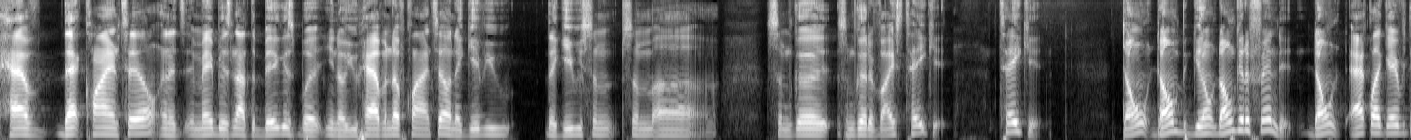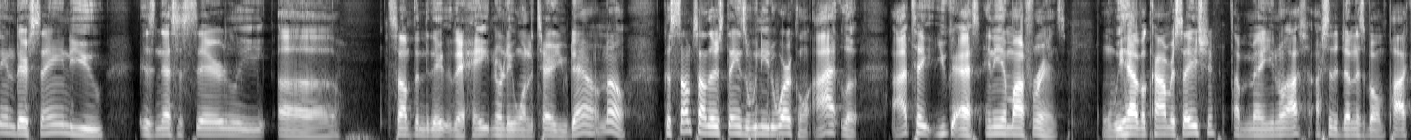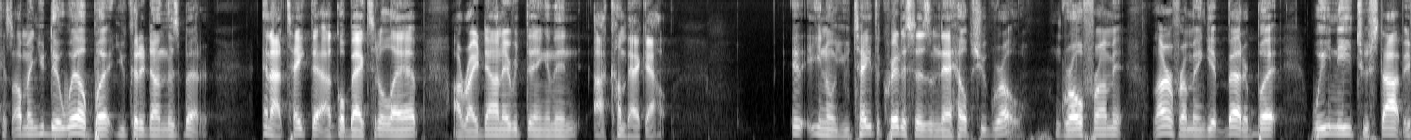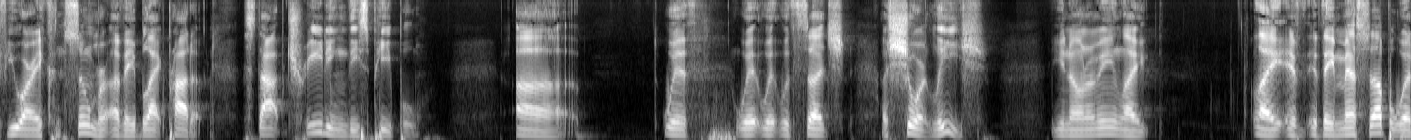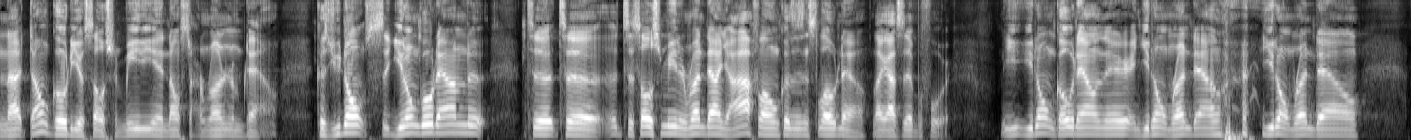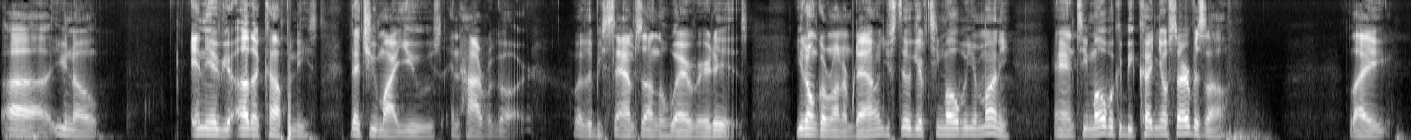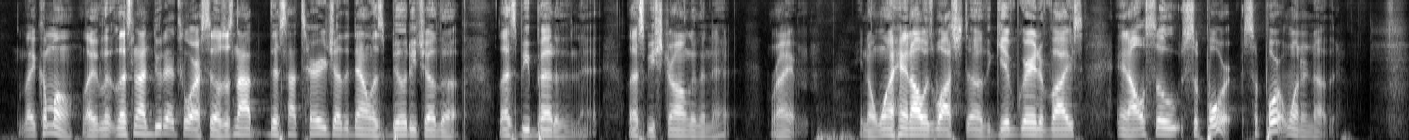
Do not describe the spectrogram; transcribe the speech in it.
have that clientele and it's maybe it's not the biggest but you know you have enough clientele and they give you they give you some some uh some good some good advice take it. Take it. Don't don't don't don't get offended. Don't act like everything they're saying to you is necessarily uh something that they, they're hating or they want to tear you down. No because sometimes there's things that we need to work on. I look i take you can ask any of my friends when we have a conversation, I mean, man, you know, I, I should have done this my podcast. Oh man, you did well, but you could have done this better. And I take that, I go back to the lab, I write down everything, and then I come back out. It, you know, you take the criticism that helps you grow, grow from it, learn from it, and get better. But we need to stop. If you are a consumer of a black product, stop treating these people, uh, with with with, with such a short leash. You know what I mean? Like like if if they mess up or whatnot, don't go to your social media and don't start running them down because you don't you don't go down to to to to social media and run down your iPhone because it's in slow down. Like I said before, you you don't go down there and you don't run down you don't run down uh you know any of your other companies that you might use in high regard, whether it be Samsung or wherever it is. You don't go run them down. You still give T-Mobile your money, and T-Mobile could be cutting your service off. Like like, come on. Like, let, us not do that to ourselves. Let's not let's not tear each other down. Let's build each other up. Let's be better than that. Let's be stronger than that. Right? You know, one hand always watch the other. Give great advice and also support. Support one another.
